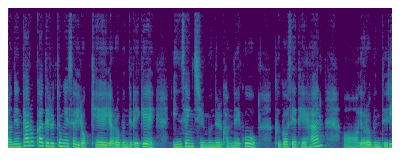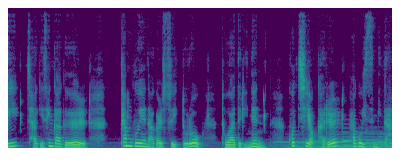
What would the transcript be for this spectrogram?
저는 타로 카드를 통해서 이렇게 여러분들에게 인생 질문을 건네고 그것에 대한 어, 여러분들이 자기 생각을 탐구해 나갈 수 있도록 도와드리는 코치 역할을 하고 있습니다.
